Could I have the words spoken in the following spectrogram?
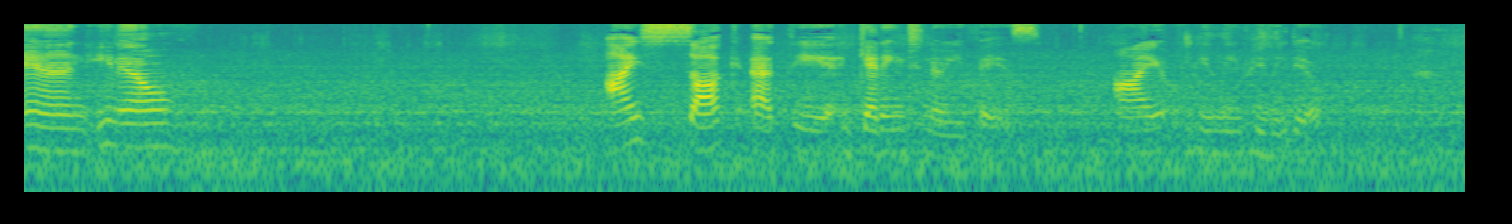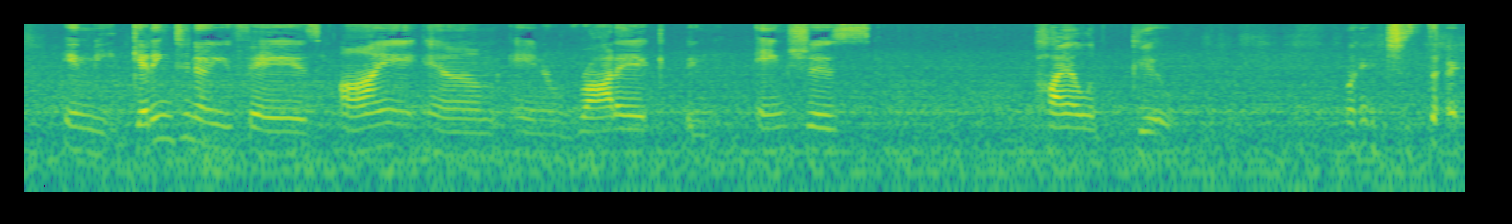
And, you know, I suck at the getting to know you phase. I really, really do. In the getting to know you phase, I am a neurotic, anxious pile of goo. Like, just like,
